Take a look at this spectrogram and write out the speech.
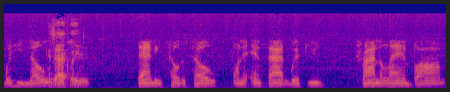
what he knows, Exactly. which is standing toe to toe on the inside with you, trying to land bombs,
